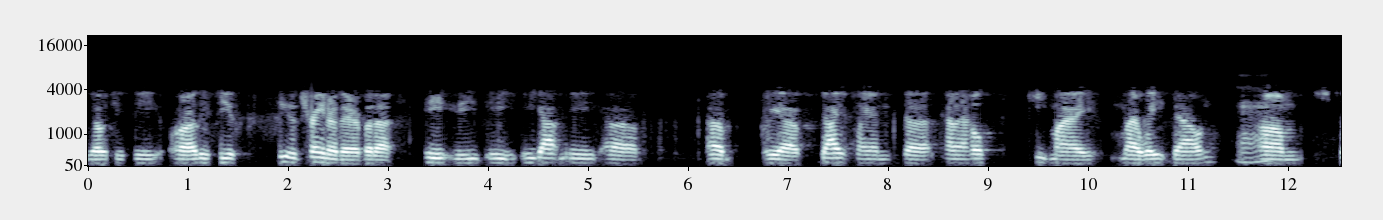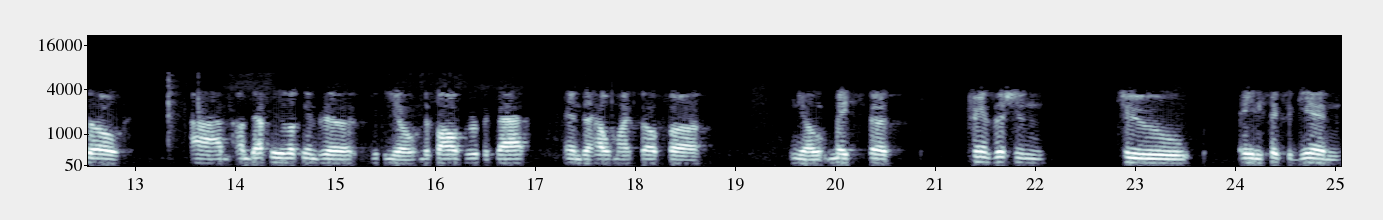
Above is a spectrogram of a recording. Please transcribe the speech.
the OTC, or at least he's he's a trainer there. But uh, he he he, got me uh, a, a uh, diet plan to kind of help keep my my weight down. Mm-hmm. Um, so uh, I'm definitely looking to you know to follow through with that and to help myself uh, you know make the transition to 86 again,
